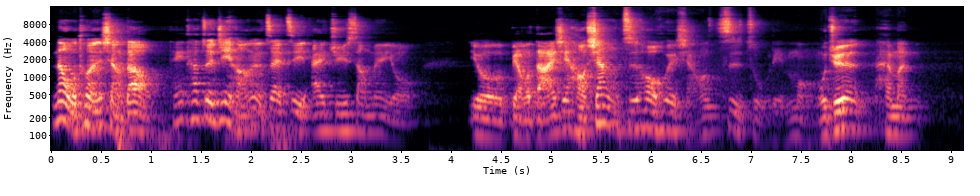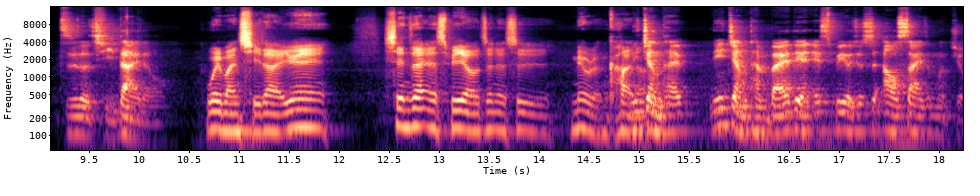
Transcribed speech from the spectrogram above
那我突然想到，哎、他最近好像有在自己 IG 上面有有表达一些，好像之后会想要自主联盟，我觉得还蛮值得期待的哦。我也蛮期待，因为现在 SBL 真的是没有人看了。你讲台，你讲坦白一点，SBL 就是奥赛这么久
